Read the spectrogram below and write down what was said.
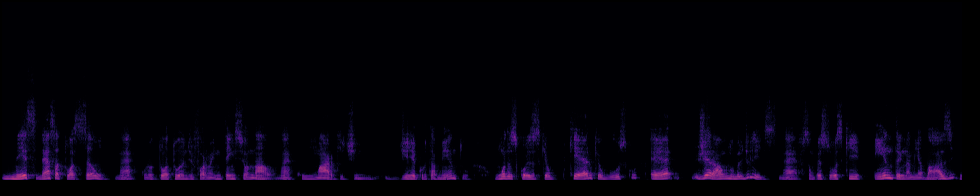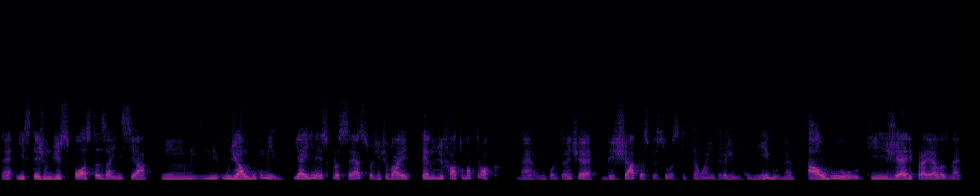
nesse, nessa atuação, né, quando eu estou atuando de forma intencional, né, com marketing de recrutamento, uma das coisas que eu quero, que eu busco, é gerar um número de leads, né? São pessoas que entrem na minha base, né, e estejam dispostas a iniciar um, um diálogo comigo. E aí, nesse processo, a gente vai tendo de fato uma troca. Né? O importante é deixar para as pessoas que estão aí interagindo comigo né, algo que gere para elas né,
